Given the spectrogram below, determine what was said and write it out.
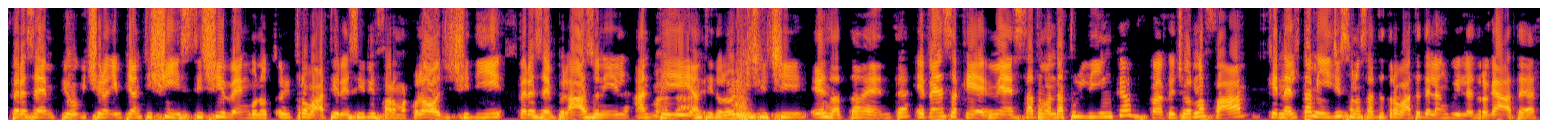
per esempio vicino agli impianti sciistici vengono ritrovati residui farmacologici di per esempio l'asonil, anti, antidolorifici, esattamente. E pensa che mi è stato mandato un link qualche giorno fa che nel Tamigi sono state trovate delle anguille drogate,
